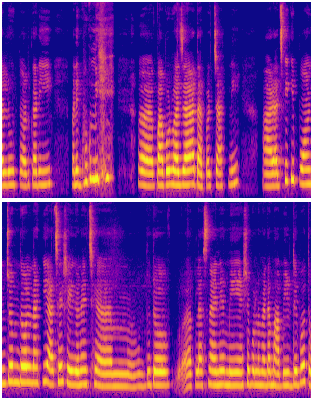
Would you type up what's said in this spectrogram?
আলু, তরকারি মানে ঘুগনি পাঁপড় ভাজা, তারপর চাটনি। আর আজকে কি পঞ্চম দোল নাকি আছে? সেই জন্যে দুটো ক্লাস নাইনের মেয়ে এসে বলল ম্যাডাম আবির দেবো। তো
